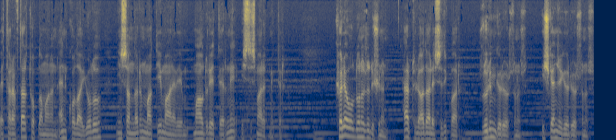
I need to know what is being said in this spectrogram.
ve taraftar toplamanın en kolay yolu insanların maddi manevi mağduriyetlerini istismar etmektir. Köle olduğunuzu düşünün. Her türlü adaletsizlik var. Zulüm görüyorsunuz, işkence görüyorsunuz,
